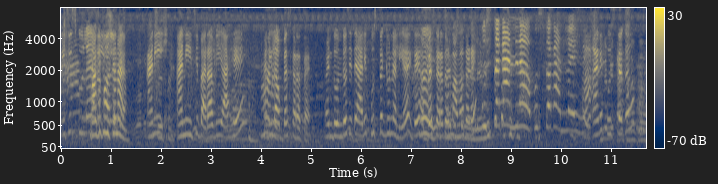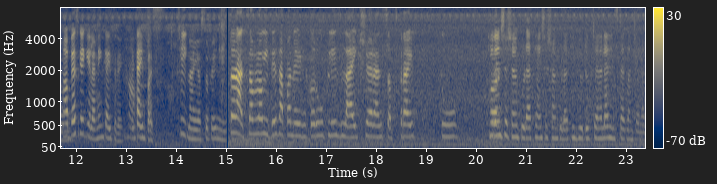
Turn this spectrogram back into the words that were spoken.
हिची स्कूल आहे माझी ट्युशन आहे. आणि आणि हिची बारावी आहे. आणि हिला अभ्यास करायचा आहे. आणि दोन दिवस इथे आली पुस्तक घेऊन आली आहे इथे अभ्यास करायचा मामाकडे. पुस्तक आणलं पुस्तक आणलंय. हा, आणि पुस्तक अभ्यास काही केला नाही काहीच नाही. टाइमपास नाही असं काही नाही. तर आजचा ब्लॉग इथेच आपण एंड करू. Please like share and subscribe to Kiran Shashank Kudakhe आणि शशांक कुडाखे युट्यूब चॅनल आणि इंस्टाग्राम चॅनल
